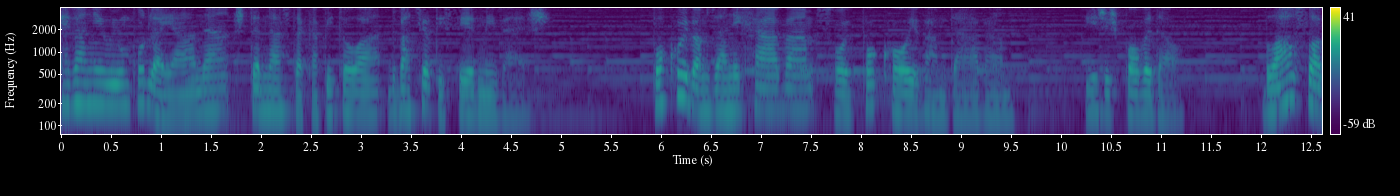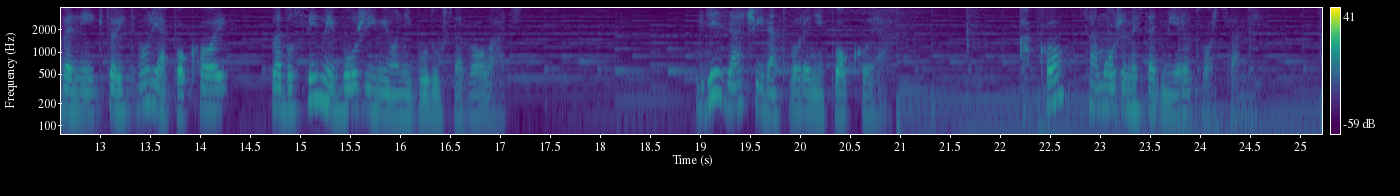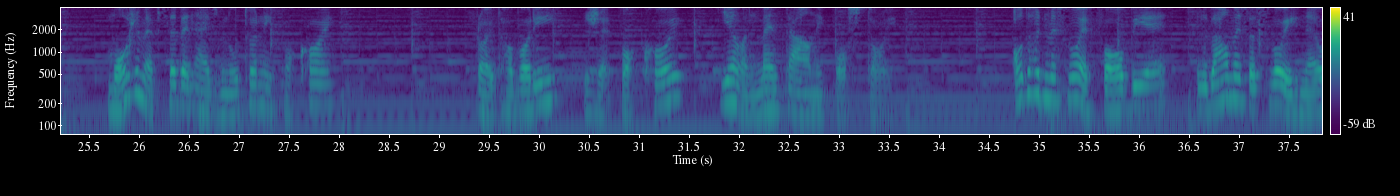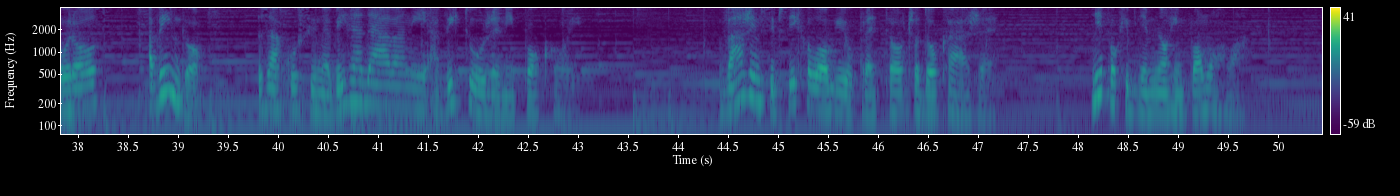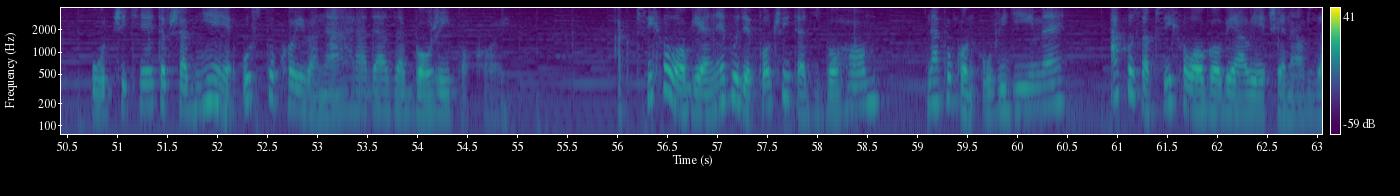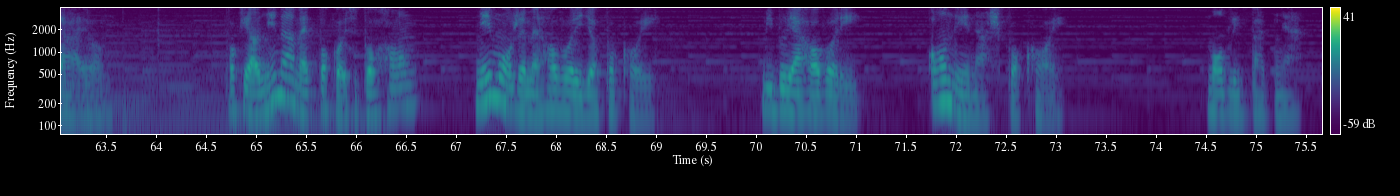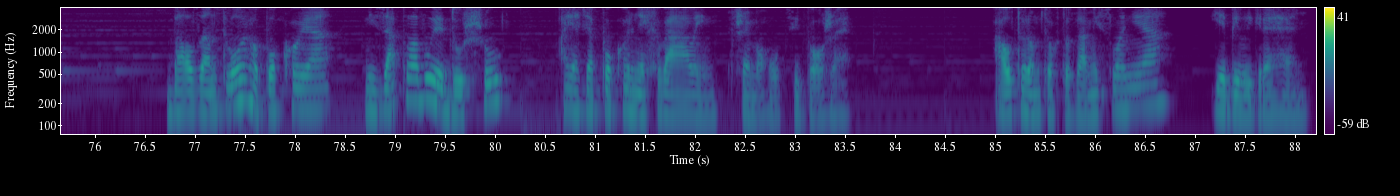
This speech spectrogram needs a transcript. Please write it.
Evangelium podľa Jána, 14. kapitola, 27. verš. Pokoj vám zanechávam, svoj pokoj vám dávam. Ježiš povedal, Blahoslavení, ktorí tvoria pokoj, lebo synmi Božími oni budú sa volať. Kde začína tvorenie pokoja? Ako sa môžeme stať mierotvorcami? Môžeme v sebe nájsť vnútorný pokoj? Freud hovorí, že pokoj je len mentálny postoj. Odhoďme svoje fóbie, zbavme sa svojich neuróz a bingo, zakúsime vyhľadávaný a vytúžený pokoj. Vážim si psychológiu pre to, čo dokáže. Nepochybne mnohým pomohla. Určite to však nie je uspokojivá náhrada za Boží pokoj. Ak psychológia nebude počítať s Bohom, napokon uvidíme, ako sa psychológovia liečia navzájom. Pokiaľ nemáme pokoj s Bohom, nemôžeme hovoriť o pokoji. Biblia hovorí, On je náš pokoj. Modlitba dňa Balzam tvojho pokoja mi zaplavuje dušu a ja ťa pokorne chválim, Všemohúci Bože. Autorom tohto zamyslenia je Billy Graham.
